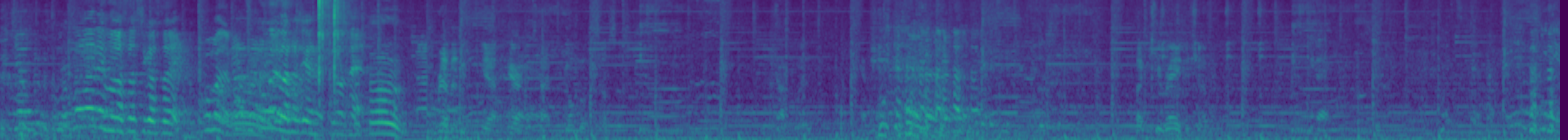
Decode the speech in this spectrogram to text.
一応ここまで回させてください。ここまで、回させてください。すみません。Ribbon, yeah, haircut, como so, so. But curate each other. Okay,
